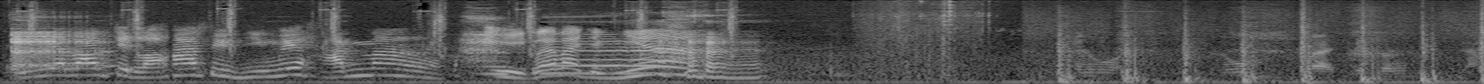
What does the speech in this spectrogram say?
ไอ้เหี้ยรอบเจ็ดร้อยห้าสิบยิงไม่ทันน่ะอีกแล้วล่ะอย่างเงี้ยไม่รู้ไม่รู้ว่าจะโดนจับ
